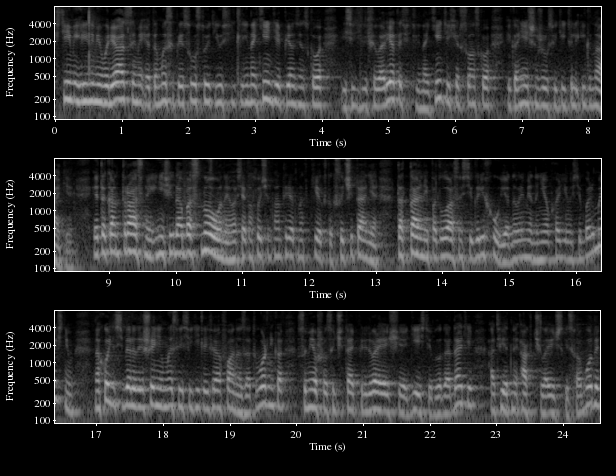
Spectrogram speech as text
С теми или иными вариациями эта мысль присутствует и у святителя Иннокентия Пензенского, и святителя Филарета, святителя Иннокентия Херсонского, и, конечно, конечно же, у святителя Игнатия. Это контрастное и не всегда обоснованное, во всяком случае в конкретных текстах, сочетание тотальной подвластности греху и одновременно необходимости борьбы с ним находит в себе разрешение мысли святителя Феофана, затворника, сумевшего сочетать предваряющее действие благодати, ответный акт человеческой свободы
